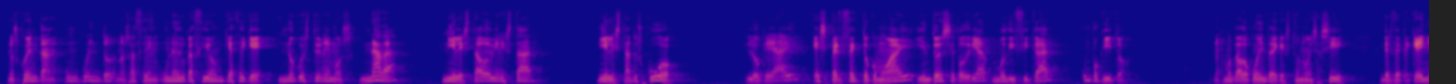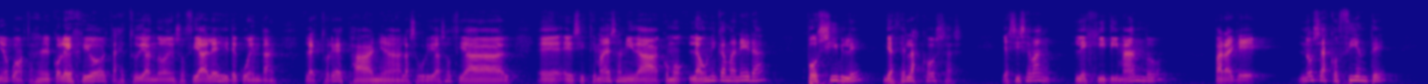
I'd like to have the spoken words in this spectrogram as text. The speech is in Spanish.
nos cuentan un cuento, nos hacen una educación que hace que no cuestionemos nada, ni el estado de bienestar, ni el status quo. Lo que hay es perfecto como hay y entonces se podría modificar un poquito nos hemos dado cuenta de que esto no es así. Desde pequeño, cuando estás en el colegio, estás estudiando en sociales y te cuentan la historia de España, la seguridad social, eh, el sistema de sanidad, como la única manera posible de hacer las cosas. Y así se van legitimando para que no seas consciente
